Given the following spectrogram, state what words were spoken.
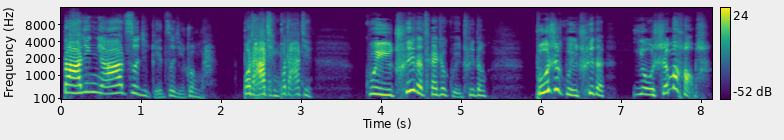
大金牙自己给自己壮胆，不打紧，不打紧。鬼吹的才是鬼吹灯，不是鬼吹的，有什么好怕？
